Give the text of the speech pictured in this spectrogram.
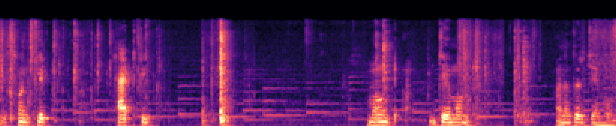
this one clip hat clip. Mount j mount. Another j mount.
